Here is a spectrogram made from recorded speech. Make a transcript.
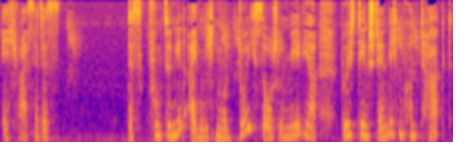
ich weiß nicht, das, das funktioniert eigentlich nur durch Social Media, durch den ständigen Kontakt,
